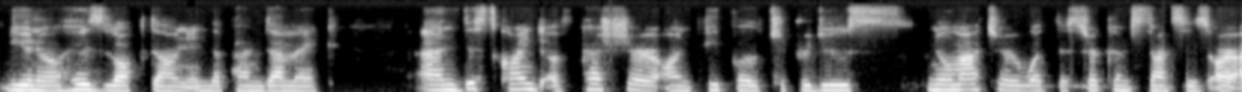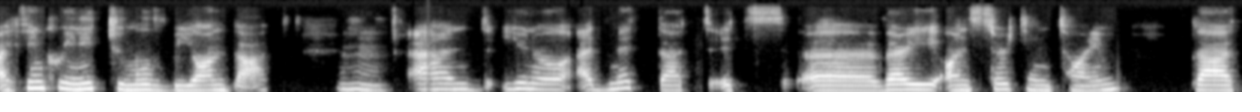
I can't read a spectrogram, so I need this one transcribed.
you know, his lockdown in the pandemic. And this kind of pressure on people to produce no matter what the circumstances are. I think we need to move beyond that mm-hmm. and you know admit that it's a very uncertain time that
